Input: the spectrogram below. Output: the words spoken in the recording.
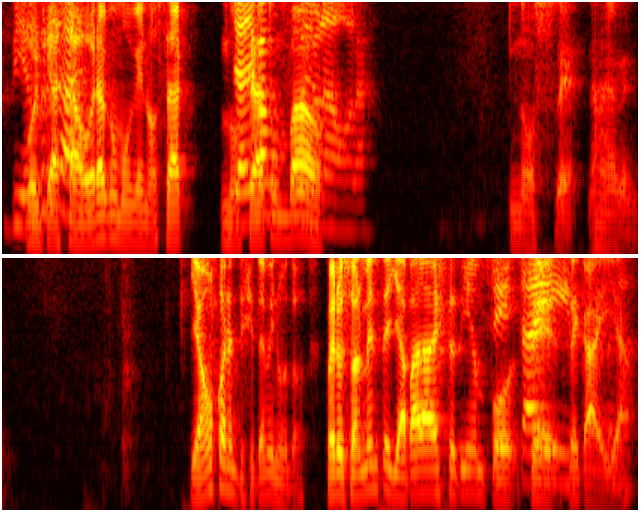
Bien porque hasta ahora como que no se ha, no ya se ha tumbado. una hora. No sé. Déjame ver. Llevamos 47 minutos. Pero usualmente ya para este tiempo Sí, se, ahí, se caía.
